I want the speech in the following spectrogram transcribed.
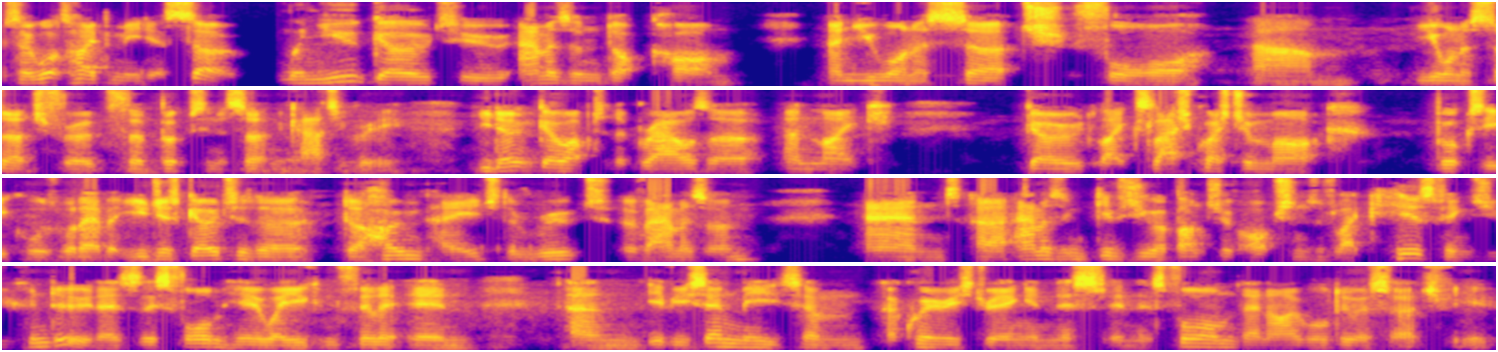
So what's hypermedia? So when you go to Amazon.com and you want to search for um, you want to search for, for books in a certain category, you don't go up to the browser and like go like slash question mark books equals whatever. You just go to the, the homepage, the root of Amazon, and uh, Amazon gives you a bunch of options of like, here's things you can do. There's this form here where you can fill it in, and if you send me some a query string in this in this form, then I will do a search for you.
